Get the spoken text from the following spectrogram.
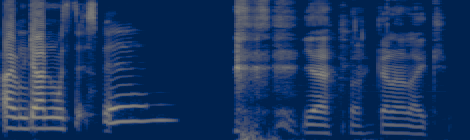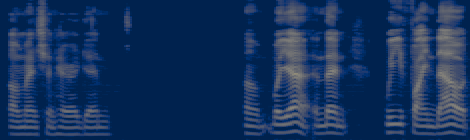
I'm done with this yeah kind of like i'll mention her again. Um but yeah and then we find out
